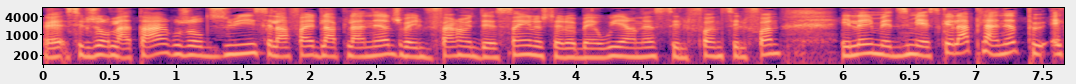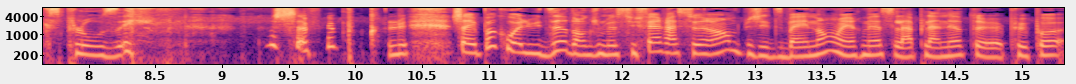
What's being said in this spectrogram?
c'est le jour de la Terre aujourd'hui, c'est la fête de la planète, je vais lui faire un dessin. J'étais là, ben oui, Ernest, c'est le fun, c'est le fun. Et là, il me dit, mais est-ce que la planète peut exploser? je savais pas quoi lui, je savais pas quoi lui dire, donc je me suis fait rassurante puis j'ai dit ben non Ernest, la planète euh, peut pas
